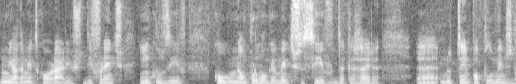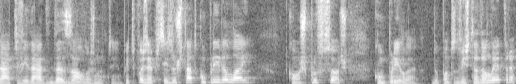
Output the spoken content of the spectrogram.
nomeadamente com horários diferentes inclusive, com o não prolongamento excessivo da carreira uh, no tempo, ou pelo menos da atividade das aulas no tempo. E depois é preciso o Estado cumprir a lei com os professores cumpri-la do ponto de vista da letra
